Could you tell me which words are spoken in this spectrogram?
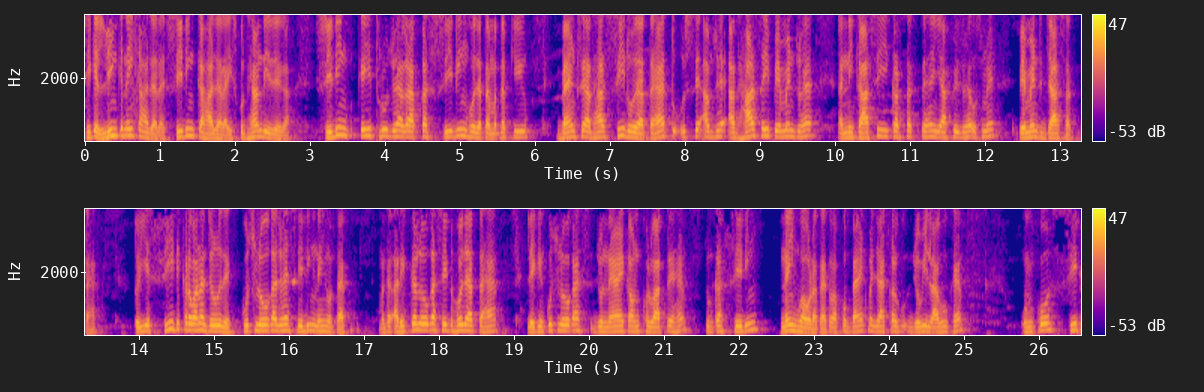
ठीक है लिंक नहीं कहा जा रहा है सीडिंग कहा जा रहा है, इसको ध्यान दीजिएगा। सीडिंग के ही थ्रू जो है, अगर आपका सीडिंग हो जाता है मतलब कि बैंक से आधार सीड हो जाता है तो उससे आप जो है, आधार से ही पेमेंट जो है, निकासी कर सकते हैं या फिर जो है, उसमें पेमेंट जा सकता है। तो ये सीड करवाना ज़रूरी है। कुछ लोगों का जो है सीडिंग नहीं होता है। मतलब अधिकतर लोगों का सीड हो जाता है, लेकिन कुछ लोगों का जो नया अकाउंट खुलवाते हैं, उनका सीडिंग नहीं हुआ हो रहता है। तो आपको बैंक में जाकर जो भी लाभुक है उनको सीड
